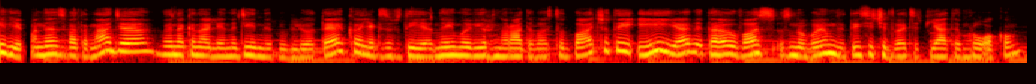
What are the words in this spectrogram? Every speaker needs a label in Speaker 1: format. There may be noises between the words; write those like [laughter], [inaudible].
Speaker 1: Привіт, мене звати Надя. Ви на каналі Надійна бібліотека. Як завжди, я неймовірно рада вас тут бачити. І я вітаю вас з новим 2025 роком.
